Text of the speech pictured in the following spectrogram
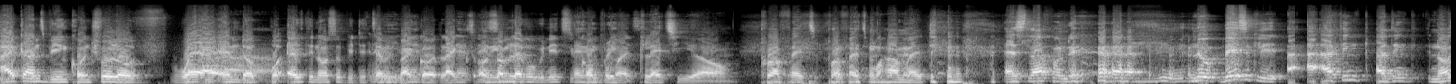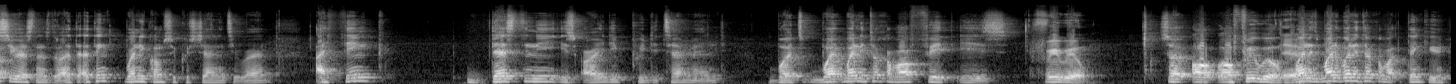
I can't be in control of where I end up, but everything also be determined by God. Like on me some break- level, we need to Let me compromise. clear to you, um, Prophet Prophet Muhammad. a slap on the. no, basically, I, I- think I think in all seriousness though, I, th- I think when it comes to Christianity, right, I think destiny is already predetermined, but when when you talk about faith is Free will. so or, or free will. Yeah. When it, when when you talk about thank you.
